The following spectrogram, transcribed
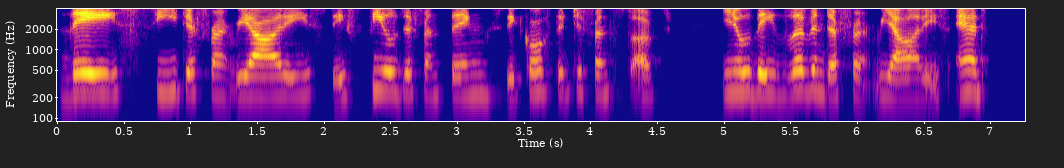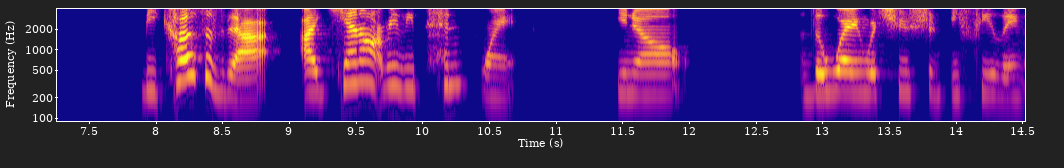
They see different realities, they feel different things, they go through different stuff. You know, they live in different realities. And because of that, I cannot really pinpoint, you know, the way in which you should be feeling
